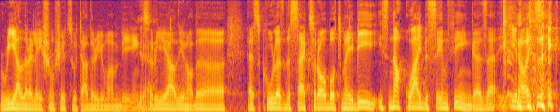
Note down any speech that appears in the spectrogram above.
real relationships with other human beings Yeah. real you know the as cool as the sex robot may be it's not quite the same thing as a, you know it's like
